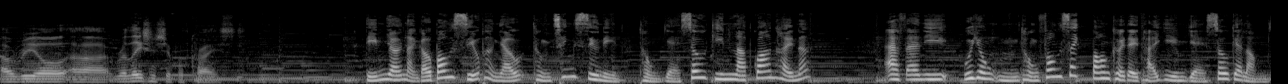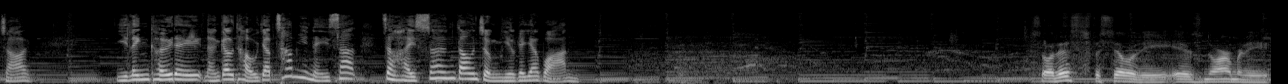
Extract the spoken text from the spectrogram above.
a real uh, relationship with Christ. 点样能够帮小朋友同青少年同耶稣建立关系呢 ？FNE 会用唔同方式帮佢哋体验耶稣嘅临在，而令佢哋能够投入参与弥撒，就系相当重要嘅一环。 So this facility is normally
